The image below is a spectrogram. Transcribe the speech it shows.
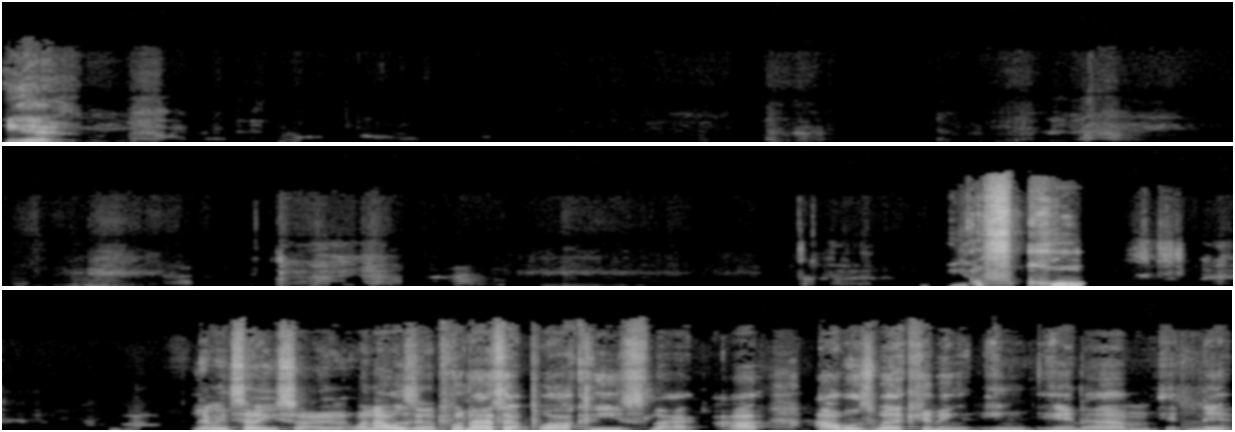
Yeah. Of course. Let me tell you something. When I was at when I was at Barclays, like I, I was working in, in, in um near,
